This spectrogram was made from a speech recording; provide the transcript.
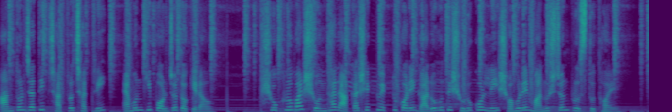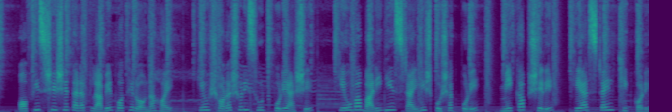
আন্তর্জাতিক ছাত্রছাত্রী, এমনকি পর্যটকেরাও। শুক্রবার সন্ধ্যার আকাশ একটু একটু করে গাঢ় হতে শুরু করলেই শহরের মানুষজন প্রস্তুত হয়। অফিস শেষে তারা ক্লাবের পথে রওনা হয়, কেউ সরাসরি স্যুট পরে আসে কেউ বা বাড়ি গিয়ে স্টাইলিশ পোশাক পরে, মেকআপ সেরে হেয়ার স্টাইল ঠিক করে।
